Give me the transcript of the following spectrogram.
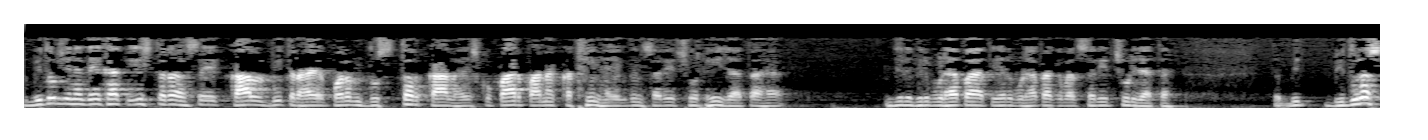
तो विदुर जी ने देखा कि इस तरह से काल बीत रहा है, परम दुस्तर काल है। इसको पार पाना कठिन है। एक दिन शरीर छूट ही जाता है। धीरे धीरे बुढ़ापा आती है बुढ़ापा के बाद शरीर छूट जाता है। तो विदुरस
